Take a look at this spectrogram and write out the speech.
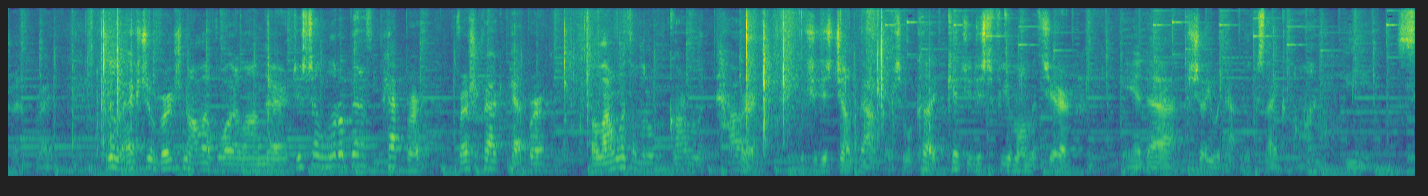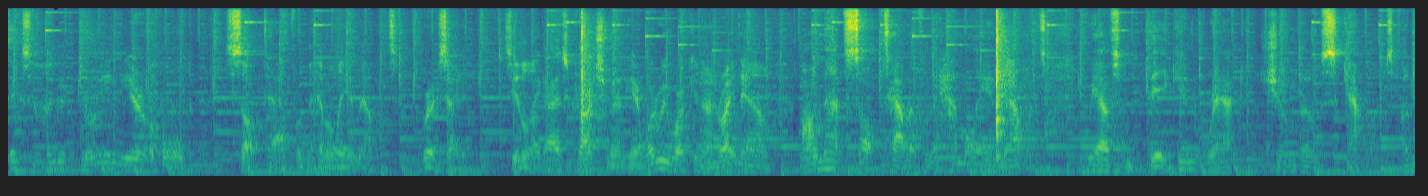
shrimp, right? A little extra virgin olive oil on there. Just a little bit of pepper, fresh cracked pepper, along with a little garlic powder, which you just jump out there. So we'll cut, catch you just a few moments here and uh, show you what that looks like on the 600 million year old salt tab from the Himalayan mountains. We're excited. See you little. Hi guys, Crouchman here. What are we working on right now? On that salt tablet from the Himalayan mountains, we have some bacon wrapped jumbo scallops. Un-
